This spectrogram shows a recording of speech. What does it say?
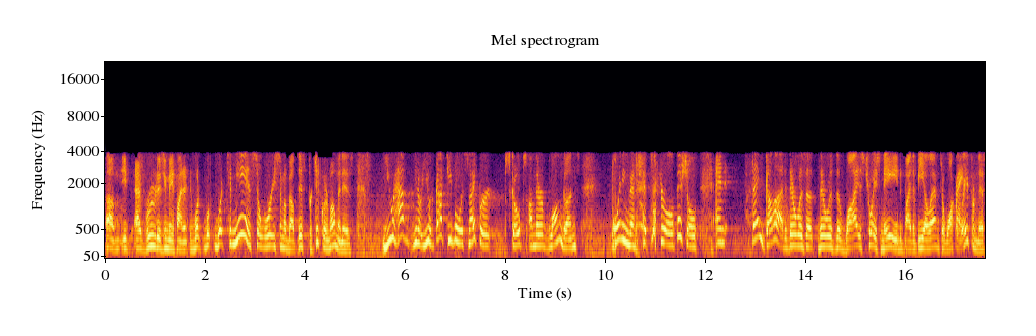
Um, it, as rude as you may find it, what, what what to me is so worrisome about this particular moment is you have you know you've got people with sniper scopes on their long guns pointing them at federal officials and. Thank God there was a there was the wise choice made by the BLM to walk away from this,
